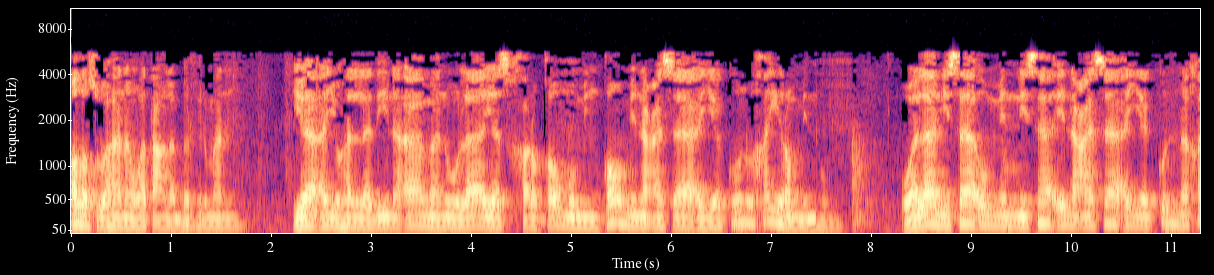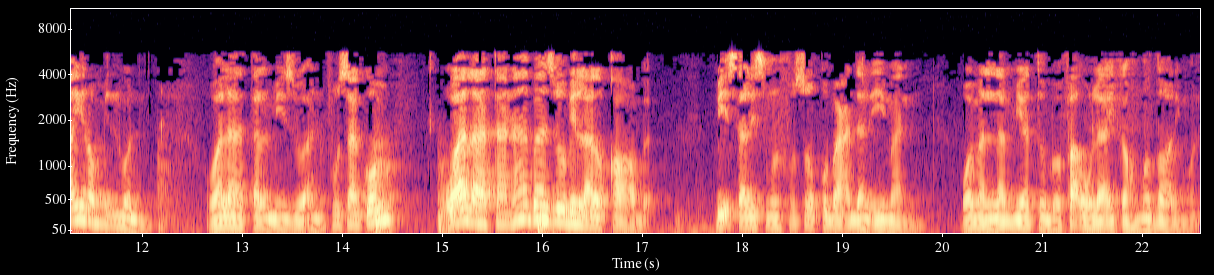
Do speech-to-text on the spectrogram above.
Allah Subhanahu wa taala berfirman, "Ya ayyuhalladzina amanu la yaskhar qaumun min qaumin 'asa ay yakunu khairan minhum." Wala nisa'un min nisa'in 'asa ay yakunna khairan minhun. Wala talmizu anfusakum wala tanabazu bil alqab. Bi'sal ismul fusuqu ba'dal iman. Wa man lam yatub fa ulaika humudz zalimun.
